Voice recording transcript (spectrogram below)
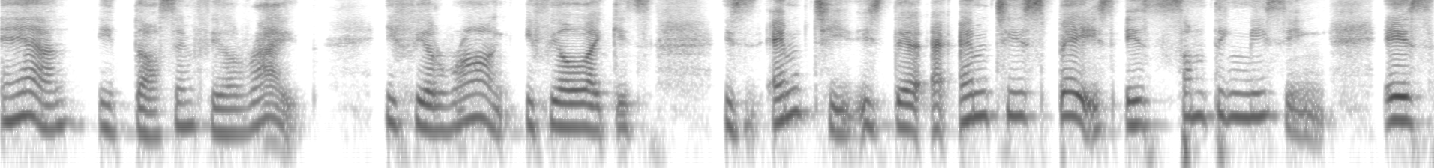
And it doesn't feel right. It feels wrong. It feels like it's it's empty. is the uh, empty space. is something missing. is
